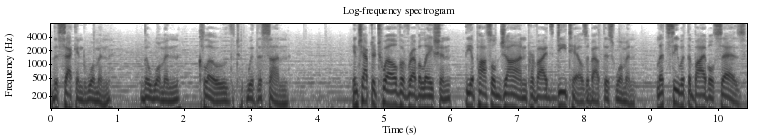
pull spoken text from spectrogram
The second woman, the woman clothed with the sun. In chapter 12 of Revelation, the Apostle John provides details about this woman. Let's see what the Bible says.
